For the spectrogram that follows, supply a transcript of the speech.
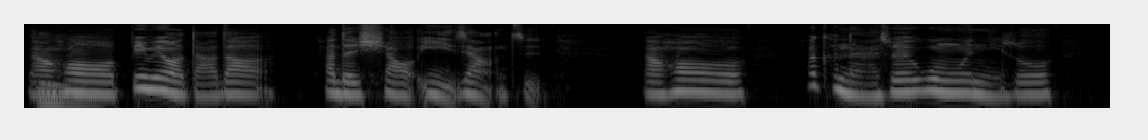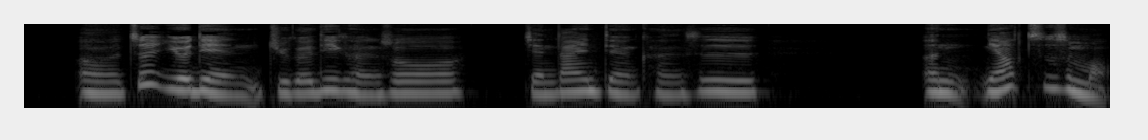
然后并没有达到它的效益这样子。然后他可能还是会问问你说，呃，这有点举个例，可能说简单一点，可能是嗯、你要吃什么？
